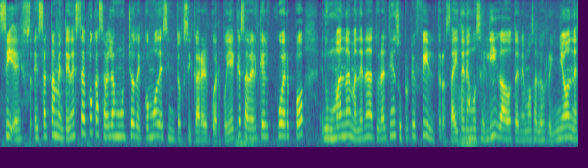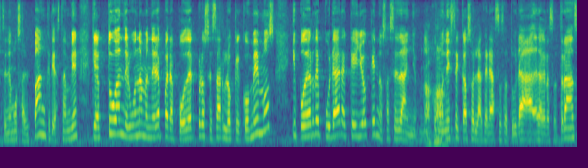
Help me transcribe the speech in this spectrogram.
Sí, es, exactamente. En esta época se habla mucho de cómo desintoxicar el cuerpo. Y hay que saber que el cuerpo humano de manera natural tiene sus propios filtros. Ahí tenemos el hígado, tenemos a los riñones, tenemos al páncreas también, que actúan de alguna manera para poder procesar lo que comemos y poder depurar aquello que nos hace daño. ¿no? Como en este caso la grasa saturada, la grasa trans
